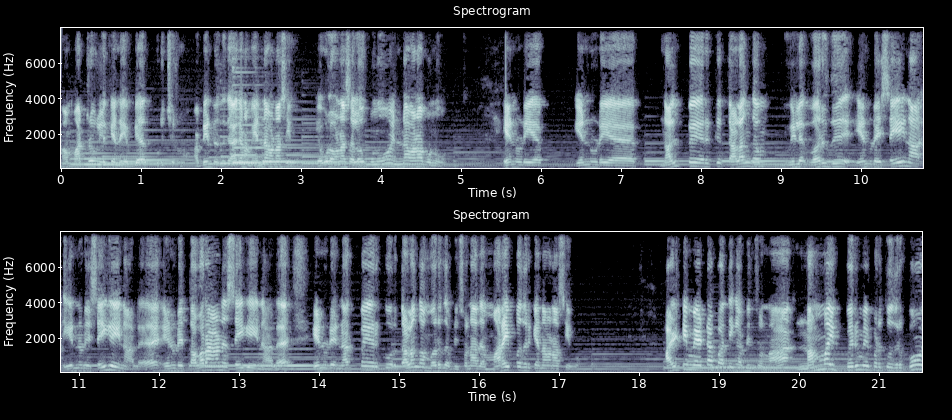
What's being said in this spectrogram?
மற்றவங்களுக்கு மற்றவர்களுக்கு என்னை எப்படியாவது பிடிச்சிடணும். அப்படின்றதுக்காக நம்ம என்ன வேணா செய்வோம். எவ்வளவு வேணா செலவு பண்ணுவோம் என்ன வேணா பண்ணுவோம். என்னுடைய என்னுடைய நல்பெயருக்கு களங்கம் விழ வருது. என்னுடைய செய்னா என்னுடைய செய்கையினால என்னுடைய தவறான செய்கையினால என்னுடைய நற்பெயருக்கு ஒரு களங்கம் வருது அப்படின்னு சொன்னா அதை மறைப்பதற்கு என்ன வேணா செய்வோம். அல்டிமேட்டா பாத்தீங்க அப்படின்னு சொன்னா நம்மை பெருமைப்படுத்துவதற்கும்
